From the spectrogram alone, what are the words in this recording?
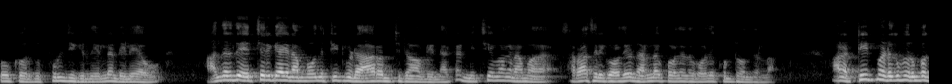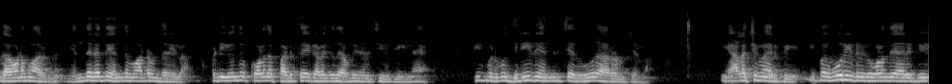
போக்குவரத்து புரிஞ்சிக்கிறது எல்லாம் டிலே ஆகும். அந்த இடத்துல எச்சரிக்கையாக நம்ம வந்து ட்ரீட்மெண்ட் ஆரம்பிச்சிட்டோம் அப்படின்னாக்கா நிச்சயமாக நம்ம சராசரி குழந்தையோட நல்ல குழந்தை அந்த குழந்தைய கொண்டு வந்துடலாம். ஆனால் ட்ரீட்மெண்ட் எடுக்கும்போது ரொம்ப கவனமாக இருக்கணும். எந்த நேரத்தில் எந்த மாற்றமும் தெரியலாம் அப்படி வந்து குழந்தை படுத்தே கிடக்குது அப்படின்னு நினச்சி வச்சிங்களேன் ட்ரீட்மெண்ட் திடீர்னு எந்திரிச்சு அது ஊற ஆரம்பிச்சிடலாம். நீங்கள் அலட்சியமாக இருப்பீங்க இப்போ ஊறிட்டு இருக்க குழந்தையா இருக்குது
